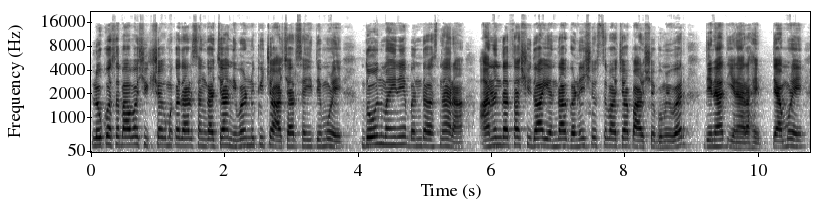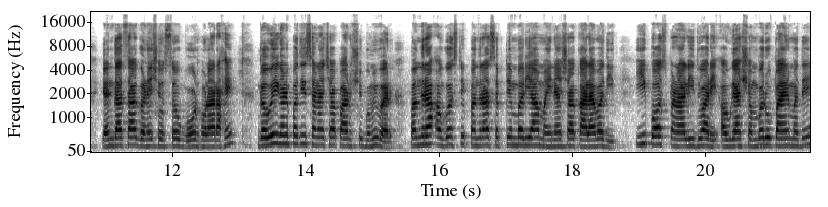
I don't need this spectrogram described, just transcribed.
लोकसभा व शिक्षक मतदारसंघाच्या निवडणुकीच्या आचारसंहितेमुळे दोन महिने बंद असणारा आनंदाचा शिदा यंदा गणेशोत्सवाच्या पार्श्वभूमीवर देण्यात येणार आहे. त्यामुळे यंदाचा गणेशोत्सव गोड होणार आहे. गौरी गणपती सणाच्या पार्श्वभूमीवर पंधरा ऑगस्ट ते पंधरा सप्टेंबर या महिन्याच्या कालावधीत ई पॉस प्रणालीद्वारे अवघ्या शंभर रुपयांमध्ये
